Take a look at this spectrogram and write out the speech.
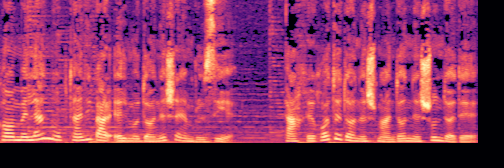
کاملا مبتنی بر علم و دانش امروزیه. تحقیقات دانشمندان نشون داده.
